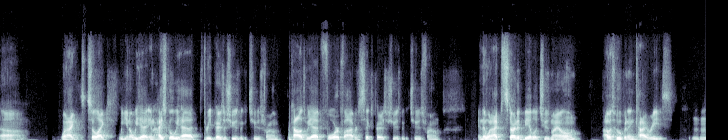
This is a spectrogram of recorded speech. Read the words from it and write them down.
um, when I so like we you know we had in high school we had three pairs of shoes we could choose from. College we had four or five or six pairs of shoes we could choose from. And then when I started to be able to choose my own, I was hooping in Kyrie's. Mm-hmm.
